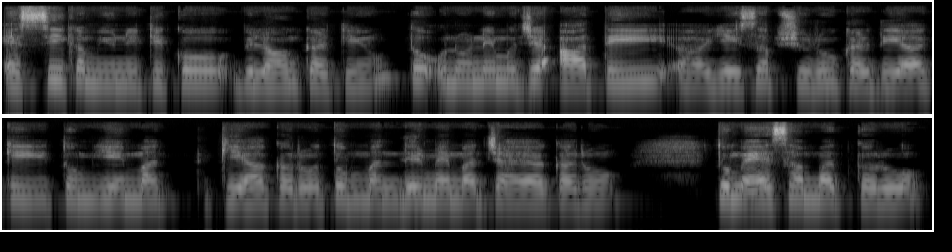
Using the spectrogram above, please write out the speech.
एससी कम्युनिटी को बिलोंग करती हूँ। तो उन्होंने मुझे आते ही ये सब शुरू कर दिया कि तुम ये मत किया करो, तुम मंदिर में मत जाया करो, तुम ऐसा मत करो,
